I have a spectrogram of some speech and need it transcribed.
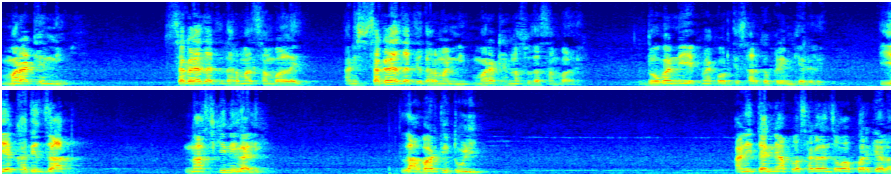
मराठ्यांनी सगळ्या जाती धर्मात सांभाळले आणि सगळ्या जाती धर्मांनी मराठ्यांना सुद्धा सांभाळले. दोघांनी एकमेकावरती सारखं प्रेम केलेलं. आहे एखादी जात नाचकी निघाली लाभार्थी टोळी आणि त्यांनी आपला सगळ्यांचा वापर केला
